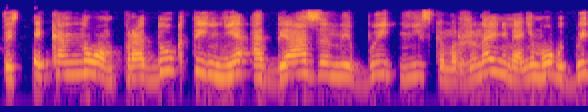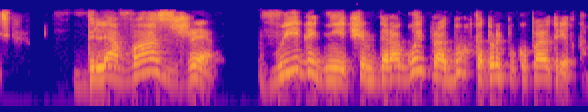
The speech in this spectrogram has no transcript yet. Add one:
То есть эконом-продукты не обязаны быть низкомаржинальными, они могут быть для вас же выгоднее, чем дорогой продукт, который покупают редко.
